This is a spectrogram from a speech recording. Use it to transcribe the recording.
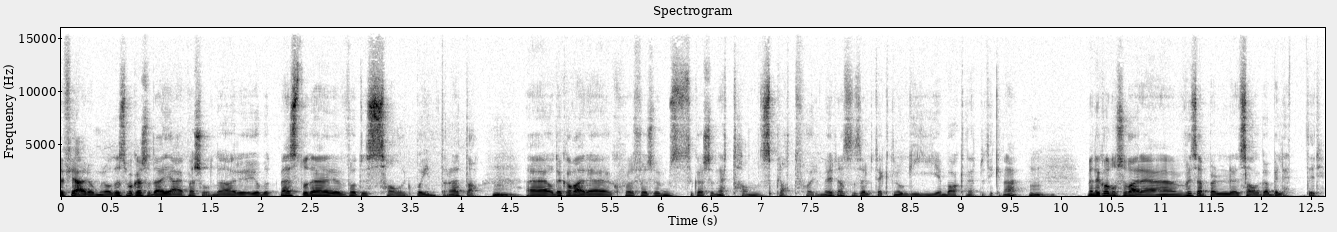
det fjerde området, som er kanskje der jeg personlig har jobbet mest, og det er faktisk salg på internett. da. Eh, og det kan være først og fremst kanskje netthandelsplattformer, altså selve teknologien bak nettbutikkene. Men det kan også være f.eks. salg av billetter.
